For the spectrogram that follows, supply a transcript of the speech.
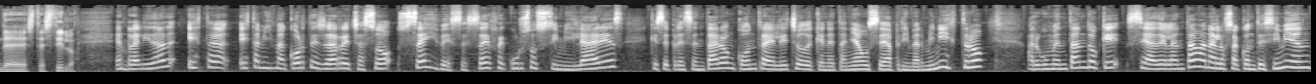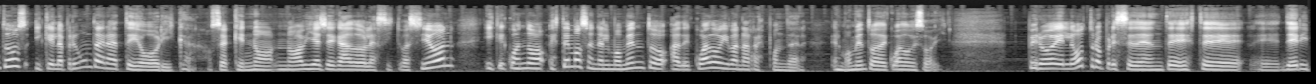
de este estilo. En realidad, esta, esta misma Corte ya rechazó seis veces, seis recursos similares que se presentaron contra el hecho de que Netanyahu sea primer ministro, argumentando que se adelantaban a los acontecimientos y que la pregunta era teórica, o sea que no, no había llegado la situación y que cuando estemos en el momento adecuado iban a responder. El momento adecuado es hoy. Pero el otro precedente, este eh, Deri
